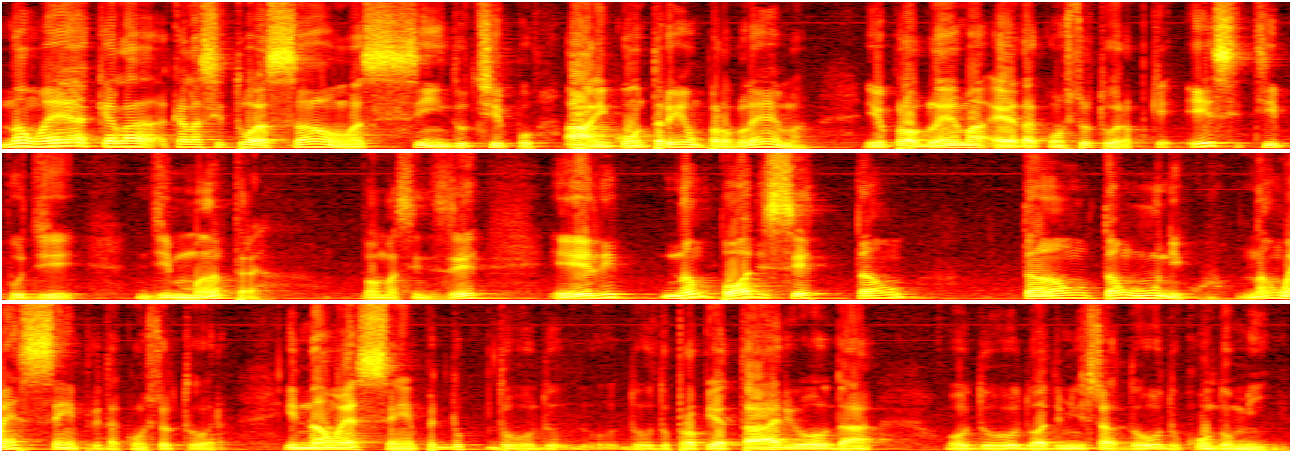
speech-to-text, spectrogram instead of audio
não é aquela, aquela situação assim do tipo, ah, encontrei um problema e o problema é da construtora. Porque esse tipo de, de mantra, vamos assim dizer, ele não pode ser tão, tão, tão único. Não é sempre da construtora. E não é sempre do, do, do, do, do proprietário ou da, ou do, do administrador do condomínio.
